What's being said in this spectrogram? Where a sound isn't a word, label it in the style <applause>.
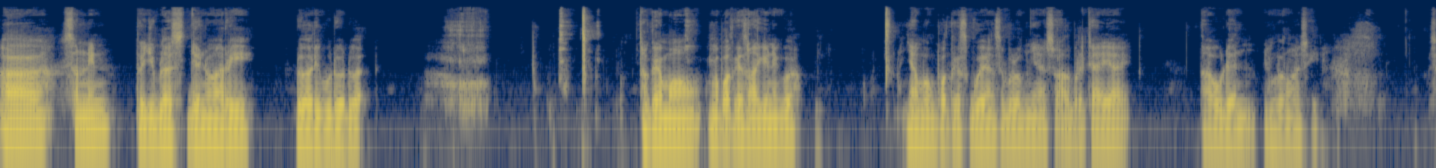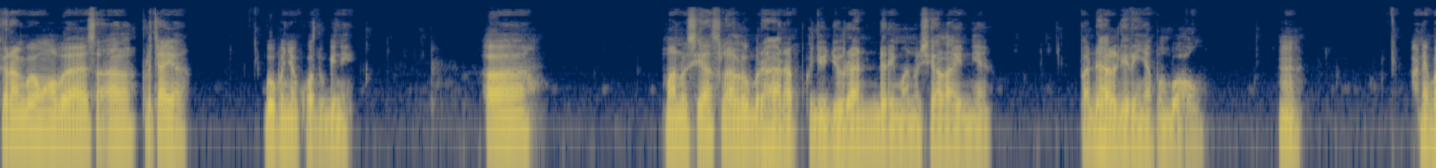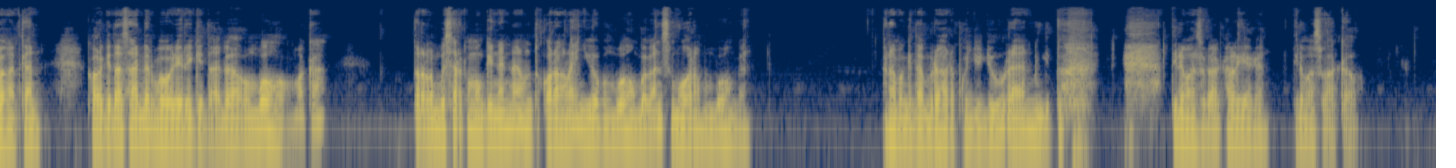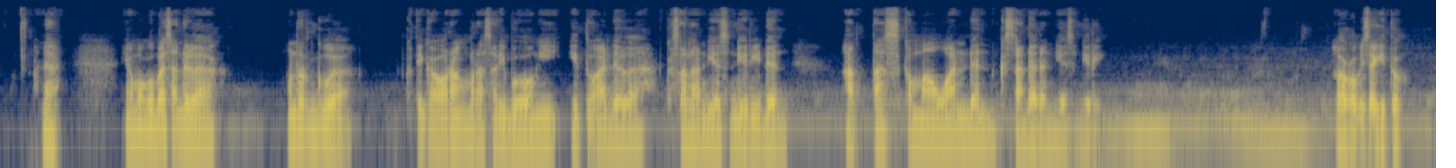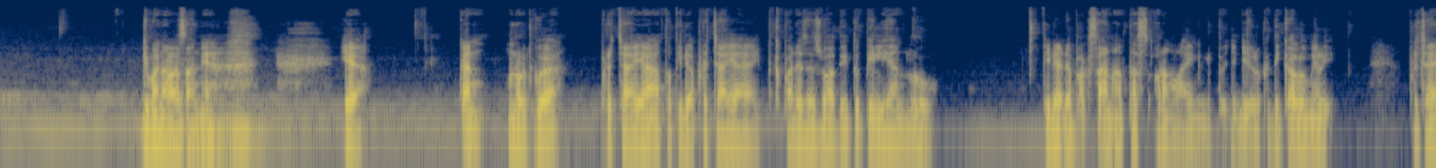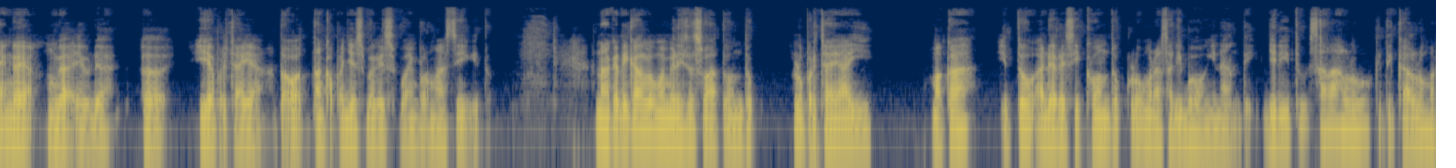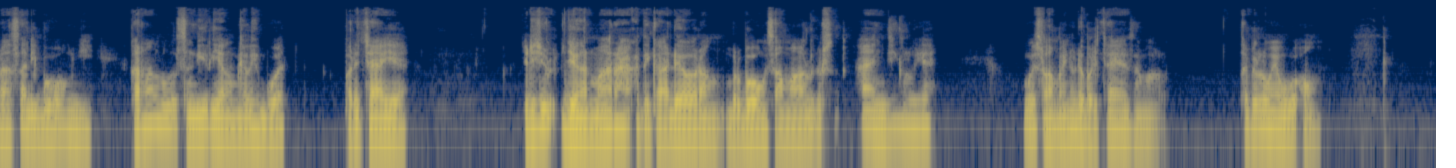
uh, Senin 17 Januari 2022 Oke mau nge-podcast lagi nih gue Nyambung podcast gue yang sebelumnya soal percaya, tahu dan informasi. Sekarang gue mau ngebahas soal percaya. Gue punya quote begini. Uh, Manusia selalu berharap kejujuran dari manusia lainnya Padahal dirinya pembohong. Hmm, aneh banget kan kalau kita sadar bahwa diri kita adalah pembohong, maka terlalu besar kemungkinannya untuk orang lain juga pembohong, bahkan semua orang pembohong kan. Kenapa kita berharap kejujuran gitu? <laughs> Tidak masuk akal ya kan? Tidak masuk akal. Nah, yang mau gue bahas adalah menurut gue ketika orang merasa dibohongi itu adalah kesalahan dia sendiri dan atas kemauan dan kesadaran dia sendiri. Loh kok bisa gitu? Gimana alasannya? <laughs> ya, kan menurut gue percaya atau tidak percaya kepada sesuatu itu pilihan lu. Tidak ada paksaan atas orang lain gitu. Jadi lu ketika lu milih percaya nggak ya? Enggak ya udah uh, iya percaya atau tangkap aja sebagai sebuah informasi gitu. Nah, ketika lu memilih sesuatu untuk lu percayai, maka itu ada resiko untuk lu merasa dibohongi nanti. Jadi itu salah lu ketika lu merasa dibohongi karena lu sendiri yang milih buat percaya. Jadi jangan marah ketika ada orang berbohong sama lu terus anjing lu ya gue selama ini udah percaya sama lu. Tapi lu yang bohong.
